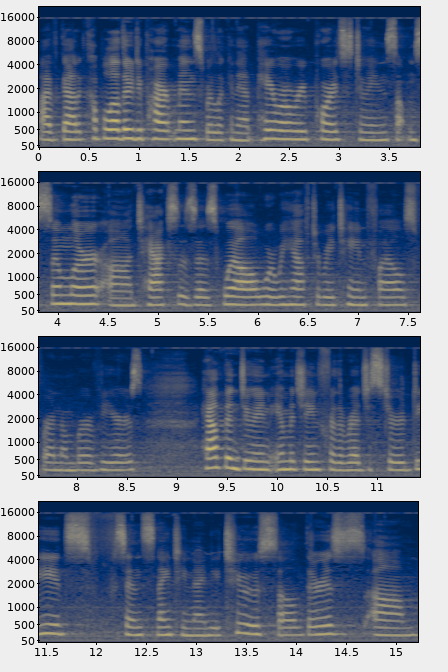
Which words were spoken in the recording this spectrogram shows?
I've got a couple other departments. We're looking at payroll reports, doing something similar, uh, taxes as well, where we have to retain files for a number of years. Have been doing imaging for the registered deeds since 1992, so there has um,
